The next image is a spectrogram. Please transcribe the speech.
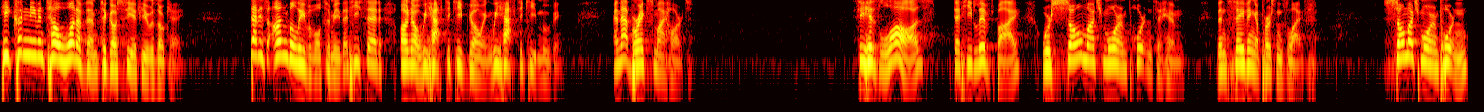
he couldn't even tell one of them to go see if he was okay. That is unbelievable to me that he said, Oh no, we have to keep going, we have to keep moving. And that breaks my heart. See, his laws that he lived by were so much more important to him than saving a person's life so much more important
